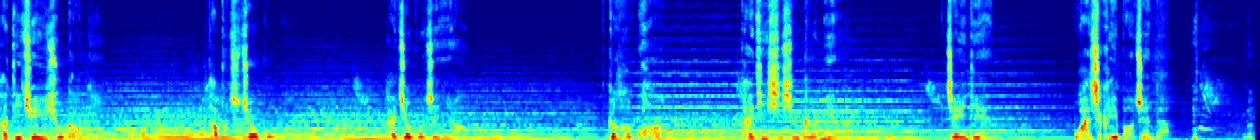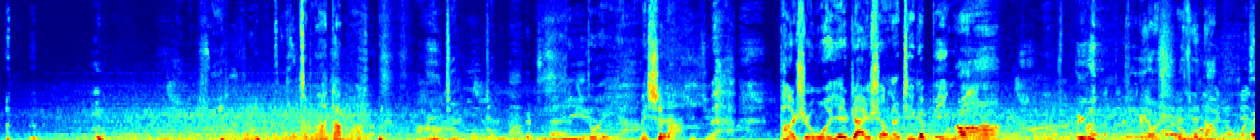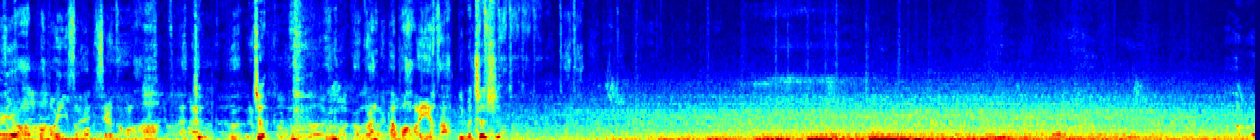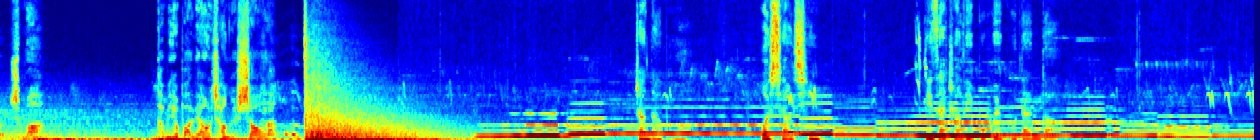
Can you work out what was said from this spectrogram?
他的确医术高明，他不止救过我，还救过正阳。更何况，他已经洗心革面了，这一点我还是可以保证的。怎么了，大伯？对呀，没事吧？怕是我也染上了这个病吧？哎呦，哎呦，石军呐！哎呀，不好意思，我们先走了啊！这这，快快，快，不好意思，你们这是？什么？他们要把梁永昌给烧了？张大伯，我相信你在这里不会孤单的，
